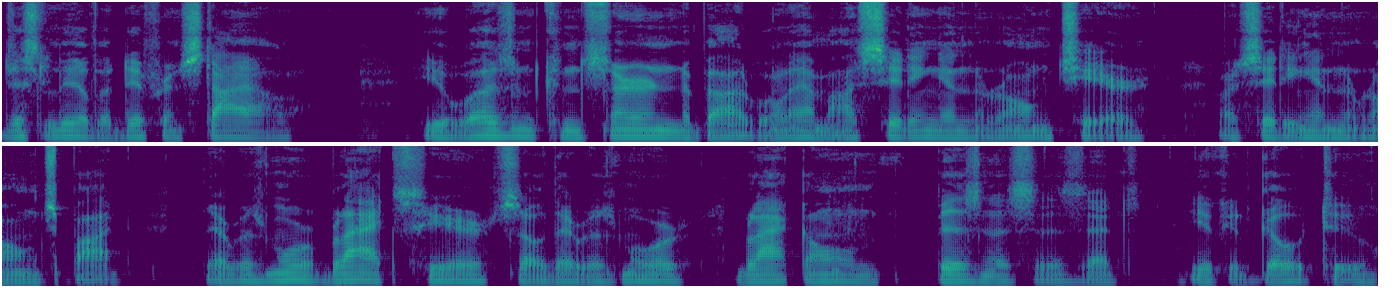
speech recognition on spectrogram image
just live a different style. You wasn't concerned about, well, am I sitting in the wrong chair or sitting in the wrong spot? There was more blacks here, so there was more black-owned businesses that you could go to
